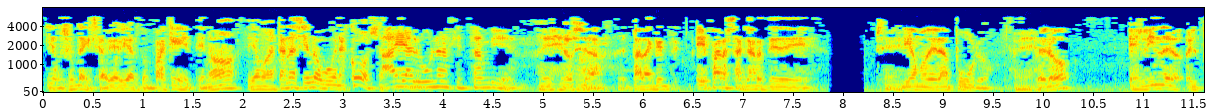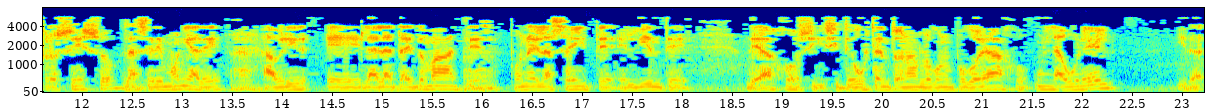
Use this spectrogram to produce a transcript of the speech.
y resulta que se había abierto un paquete, ¿no? Digamos, están haciendo buenas cosas. Hay algunas que están bien, eh, o sea, para que es para sacarte de, Sí. digamos, del apuro. Sí. Pero es lindo el proceso, la ceremonia de Ah. abrir eh, la lata de tomates, Ah. poner el aceite, el diente de ajo, si, si te gusta entonarlo con un poco de ajo, un laurel, y da-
